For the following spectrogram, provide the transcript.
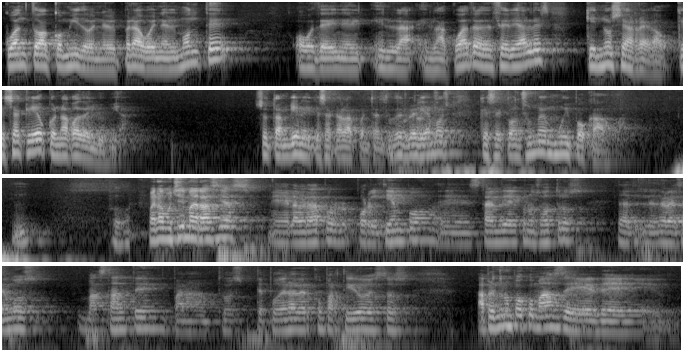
cuánto ha comido en el prado, en el monte o en, la, en la cuadra de cereales que no se ha regado, que se ha criado con agua de lluvia. Eso también hay que sacar la cuenta. Entonces veríamos que se consume muy poca agua. ¿Mm? Pues bueno, muchísimas gracias, eh, la verdad, por, por el tiempo, eh, estar el día ahí con nosotros. Les, agradecemos bastante para pues, de poder haber compartido estos, aprender un poco más de, de,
